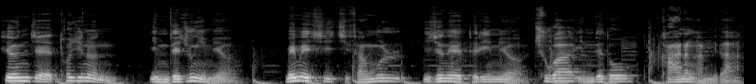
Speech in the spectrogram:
현재 토지는 임대 중이며 매매 시 지상물 이전해 드리며 추가 임대도 가능합니다.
